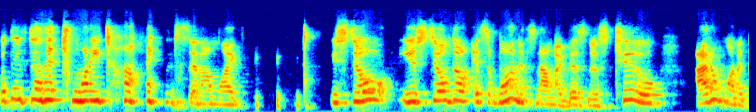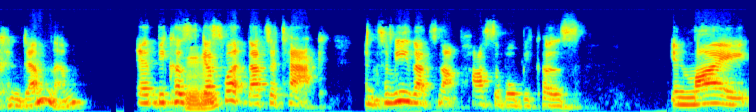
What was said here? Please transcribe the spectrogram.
but they've done it 20 times. And i'm like you still you still don't it's one it's not my business. Two i don't want to condemn them. And because Mhm. guess what? That's attack. And to me that's not possible because in my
